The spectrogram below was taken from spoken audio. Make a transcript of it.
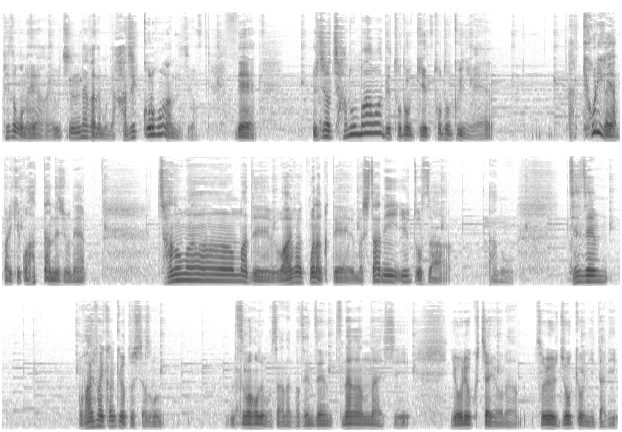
ペソコの部屋がねうちの中でもね端っこの方なんですよ。でうちの茶の間まで届け届くにね距離がやっぱり結構あったんでしょうね。茶の間まで w i f i 来なくて、まあ、下にいるとさあの全然 w i f i 環境としてはそのスマホでもさなんか全然繋がんないし容量食っちゃうようなそういう状況にいたり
